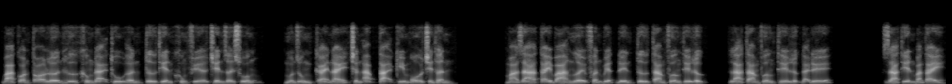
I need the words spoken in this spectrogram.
ba con to lớn hư không đại thủ ấn từ thiên khung phía trên rơi xuống, muốn dùng cái này chấn áp tại kim ô trên thân. Mà ra tay ba người phân biệt đến từ tam phương thế lực, là tam phương thế lực đại đế. Già thiên bàn tay,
